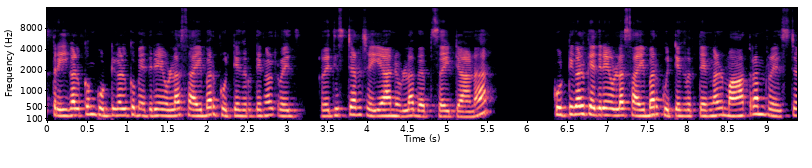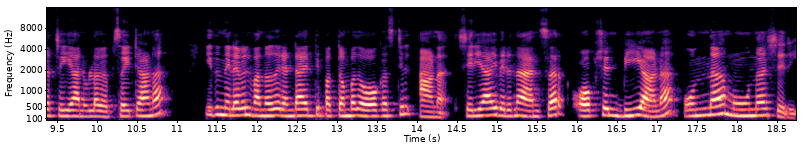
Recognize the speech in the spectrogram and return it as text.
സ്ത്രീകൾക്കും കുട്ടികൾക്കുമെതിരെയുള്ള സൈബർ കുറ്റകൃത്യങ്ങൾ രജിസ്റ്റർ ചെയ്യാനുള്ള വെബ്സൈറ്റ് ആണ്. കുട്ടികൾക്കെതിരെയുള്ള സൈബർ കുറ്റകൃത്യങ്ങൾ മാത്രം രജിസ്റ്റർ ചെയ്യാനുള്ള വെബ്സൈറ്റ് ആണ്. ഇത് നിലവിൽ വന്നത് രണ്ടായിരത്തി പത്തൊമ്പത് ഓഗസ്റ്റിൽ ആണ്. ശരിയായി വരുന്ന ആൻസർ ഓപ്ഷൻ ബി ആണ്. ഒന്ന് മൂന്ന് ശരി.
